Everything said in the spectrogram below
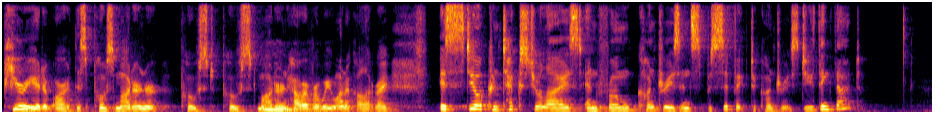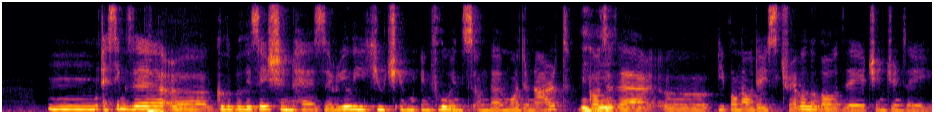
period of art, this postmodern or post postmodern, mm-hmm. however we want to call it, right, is still contextualized and from countries and specific to countries. Do you think that? Mm, I think the uh, globalization has a really huge Im- influence on the modern art because mm-hmm. the uh, people nowadays travel a lot. They're changing their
